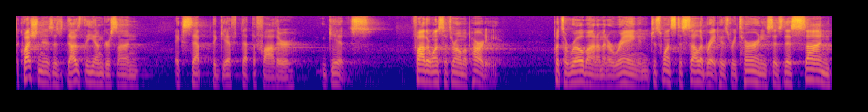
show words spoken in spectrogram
The question is, is does the younger son accept the gift that the father gives? Father wants to throw him a party, puts a robe on him and a ring, and just wants to celebrate his return. He says, This son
